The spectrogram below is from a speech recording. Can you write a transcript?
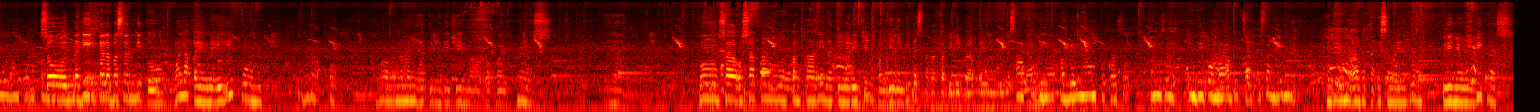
Kulang po. ang So, naging kalabasan nito, wala kayong naiipon. Wala po. Wawa naman ni Ate Mary Jane, mga ka-partners. Ayan. Kung sa usapang pangkain, Ate Mary Jane, pambili bigas, nakakabili ba kayo ng bigas Ako, palagi? nakabili naman po kaso minsan hindi po maabot sa isang linggo. Hindi umaabot ng isang linggo. Bili yung bigas.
